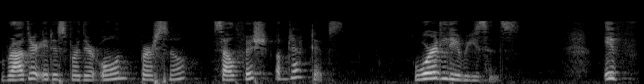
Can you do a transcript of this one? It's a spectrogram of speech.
Rather, it is for their own personal, selfish objectives. Worldly reasons. If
